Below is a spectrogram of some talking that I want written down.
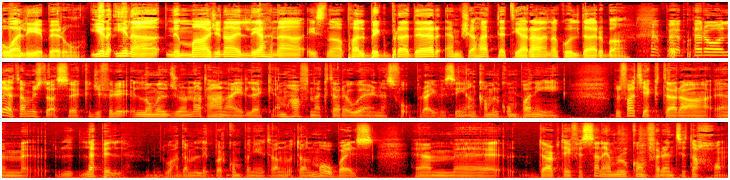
huwa liberu. Jiena nimmaġina li aħna isna bħal Big Brother hemm xi ħadd qed jarana kull darba. Però le ta' mhux daqshekk, ġifieri llum il-ġurnata ħa ngħidlek hemm ħafna aktar awareness fuq privacy anke mill-kumpaniji. Fil-fatt jekk tara l-Apple, waħda mill-ikbar kumpaniji tal-mobiles, darbtej fis-sena jagħmlu l-konferenzi tagħhom.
